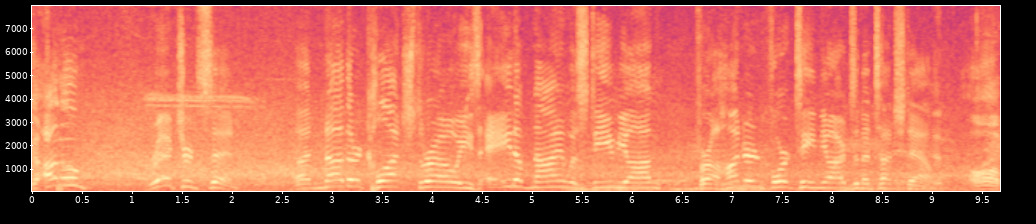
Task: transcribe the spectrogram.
Got him. Richardson, another clutch throw. He's eight of nine with Steve Young for 114 yards and a touchdown. And, oh,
